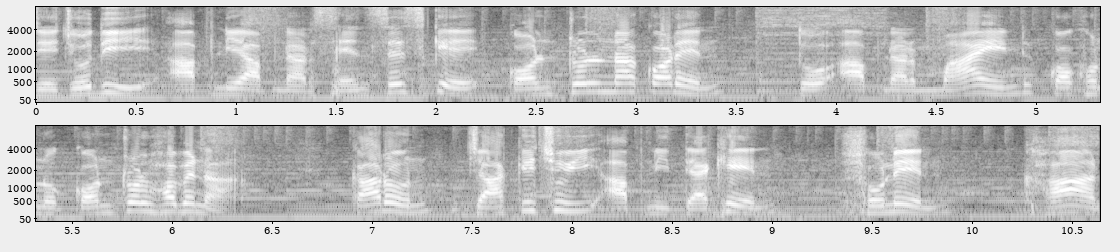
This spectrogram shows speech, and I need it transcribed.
যে যদি আপনি আপনার সেন্সেসকে কন্ট্রোল না করেন, তো আপনার মাইন্ড কখনো কন্ট্রোল হবে না। কারণ যা কিছুই আপনি দেখেন, শোনেন, খান,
